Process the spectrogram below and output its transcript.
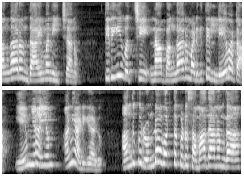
బంగారం దాయమని ఇచ్చాను. తిరిగి వచ్చి నా బంగారం అడిగితే లేవట ఏం న్యాయం? అని అడిగాడు. అందుకు రెండో వర్తకుడు సమాధానంగా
